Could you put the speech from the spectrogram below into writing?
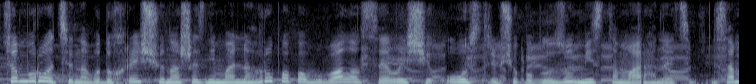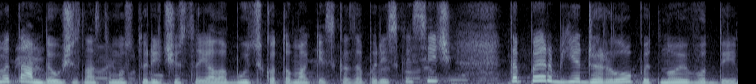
В цьому році на водохрещу наша знімальна група побувала в селищі Острів, що поблизу міста Марганець. Саме там, де у 16 сторіччі стояла Буцько-Томаківська Запорізька Січ, тепер б'є джерело питної води.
